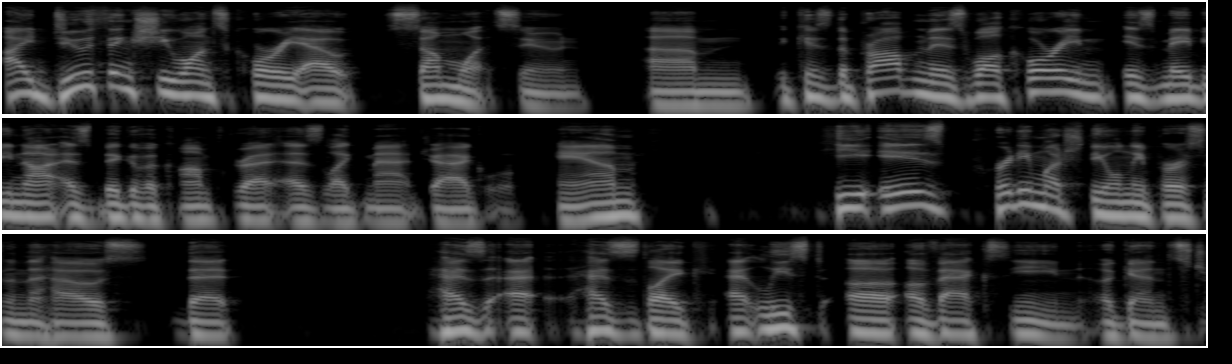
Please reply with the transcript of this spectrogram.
I do think she wants Cory out somewhat soon. Um, because the problem is, while Cory is maybe not as big of a comp threat as like Matt, Jag, or Cam, he is pretty much the only person in the house that has has like at least a, a vaccine against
